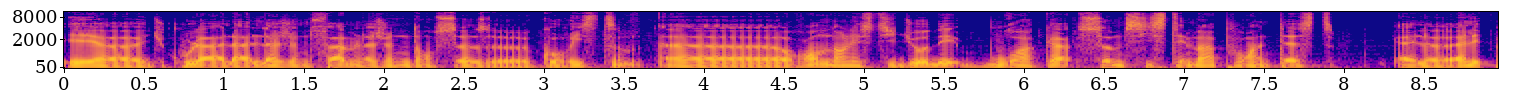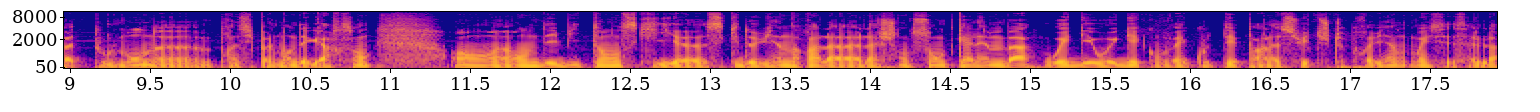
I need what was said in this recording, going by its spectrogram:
Et du coup, la, jeune femme, la jeune danseuse choriste, rentre dans les studios des Bouraka Some Systema pour un test elle, euh, elle de tout le monde, euh, principalement des garçons, en, débitant ce qui, euh, deviendra la, chanson Kalemba, Wege Wege, qu'on va écouter par la suite, je te préviens. Oui, c'est celle-là.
